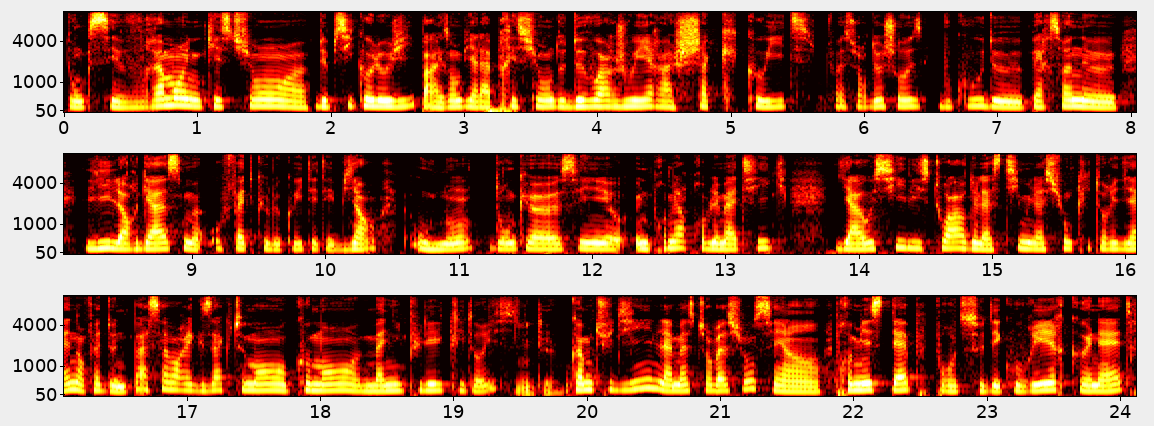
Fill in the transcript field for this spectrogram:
Donc c'est vraiment une question euh, de psychologie. Par exemple, il y a la pression de devoir jouir à chaque coït, tu vois, sur deux choses. Beaucoup de personnes euh, lient l'orgasme au fait que le coït était bien ou non. Donc euh, c'est une première problématique. Il y a aussi l'histoire de la stimulation clitoridienne, en fait, de ne pas savoir exactement comment manipuler le clitoris. Comme tu dis, la masturbation, c'est un premier step pour se découvrir, connaître.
